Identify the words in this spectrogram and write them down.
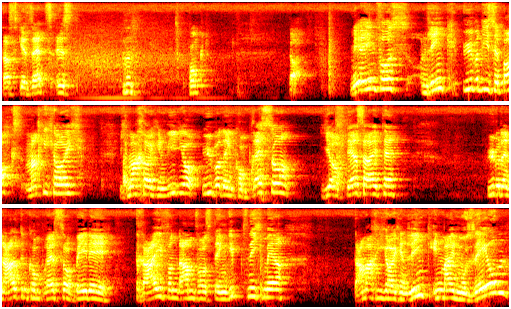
Das Gesetz ist... Hm, Punkt. Mehr Infos und Link über diese Box mache ich euch. Ich mache euch ein Video über den Kompressor hier auf der Seite, über den alten Kompressor BD3 von Danfoss, den gibt es nicht mehr. Da mache ich euch einen Link in mein Museum.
